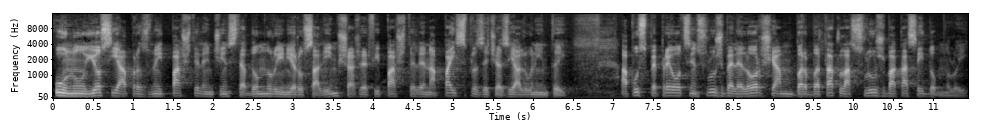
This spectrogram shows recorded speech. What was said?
1. Iosia a prăznuit Paștele în cinstea Domnului în Ierusalim și a jertfi Paștele în a 14-a zi a lunii întâi. A pus pe preoți în slujbele lor și a îmbărbătat la slujba casei Domnului.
